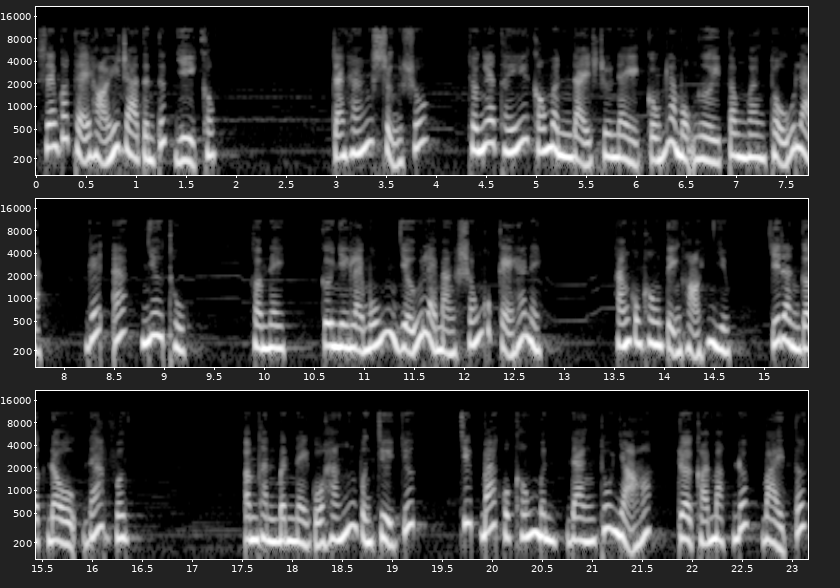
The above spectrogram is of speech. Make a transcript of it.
xem có thể hỏi ra tin tức gì không." Tráng hắn sững sốt, thường nghe thấy Khổng Minh đại sư này cũng là một người tâm ngoan thủ lạc, ghét ác như thù. Hôm nay, cư nhiên lại muốn giữ lại mạng sống của kẻ này. Hắn cũng không tiện hỏi nhiều, chỉ đành gật đầu đáp vâng. Âm thanh bên này của hắn vẫn chưa dứt, chiếc bát của Khổng Minh đang thu nhỏ rời khỏi mặt đất vài tấc.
